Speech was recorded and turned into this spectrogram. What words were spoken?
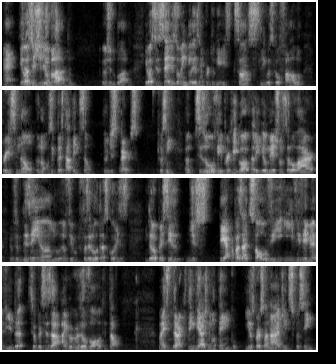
É, eu Você assisti dublado. Eu assisti dublado. Eu assisto séries ou em inglês ou em português, que são as línguas que eu falo, porque senão eu não consigo prestar atenção. Eu disperso. Tipo assim, eu preciso ouvir porque, igual eu falei, eu mexo no celular, eu fico desenhando, eu fico fazendo outras coisas. Então eu preciso ter a capacidade de só ouvir e viver minha vida se eu precisar. Aí qualquer coisa eu volto e tal. Mas Dark tem viagem no tempo, e os personagens, tipo assim,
